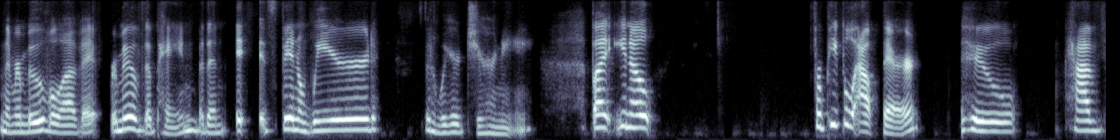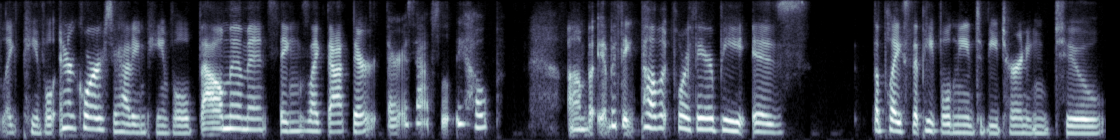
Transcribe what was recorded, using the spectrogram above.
And the removal of it removed the pain. But then it, it's been a weird, it's been a weird journey. But, you know, for people out there who have like painful intercourse or having painful bowel movements, things like that, there there is absolutely hope. Um, but I think pelvic floor therapy is the place that people need to be turning to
